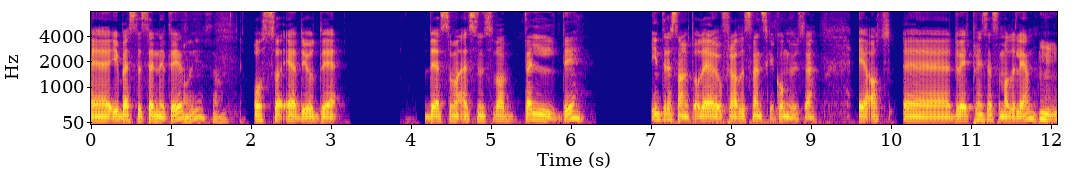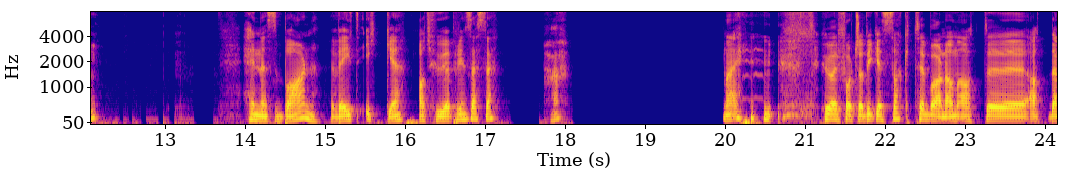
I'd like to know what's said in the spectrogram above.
Eh, I beste sendetid. Oi. Og så er det jo det Det som jeg syns var veldig interessant, og det er jo fra det svenske kongehuset, er at eh, Du vet prinsesse Madeleine? Mm. Hennes barn vet ikke at hun er prinsesse. Hæ? Nei. Hun har fortsatt ikke sagt til barna at, eh, at de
